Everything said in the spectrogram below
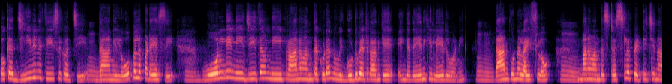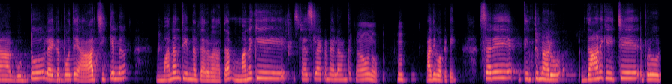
ఒక జీవిని తీసుకొచ్చి దాని లోపల పడేసి ఓన్లీ నీ జీతం నీ ప్రాణం అంతా కూడా నువ్వు గుడ్డు పెట్టడానికి ఇంక దేనికి లేదు అని దానికి ఉన్న లైఫ్లో ఉమ్. మనం అంత స్ట్రెస్లో పెట్టించిన ఆ గుడ్డు లేకపోతే ఆ చికెన్ మనం తిన్న తర్వాత మనకి స్ట్రెస్ లేకుండా ఎలా ఉంటుంది? అవును. అది ఒకటి. సరే తింటున్నారు. దానికి ఇచ్చే ఇప్పుడు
